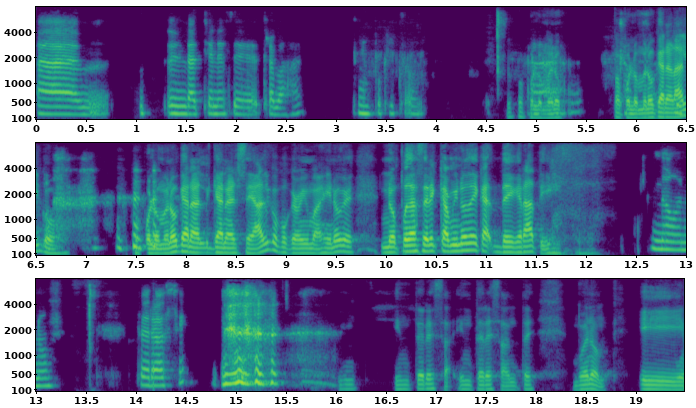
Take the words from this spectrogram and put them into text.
la tienes de trabajar un poquito. Por lo menos ah, para por lo menos ganar algo. por lo menos ganar, ganarse algo, porque me imagino que no puede hacer el camino de, de gratis. No, no. Pero sí. Interesa, interesante. Bueno, y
